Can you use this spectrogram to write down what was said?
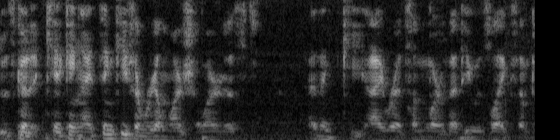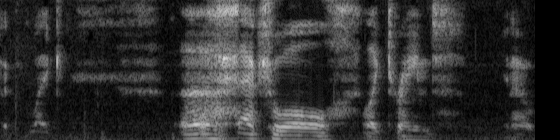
was good at kicking. I think he's a real martial artist. I think he. I read somewhere that he was like some type of like uh, actual like trained, you know,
